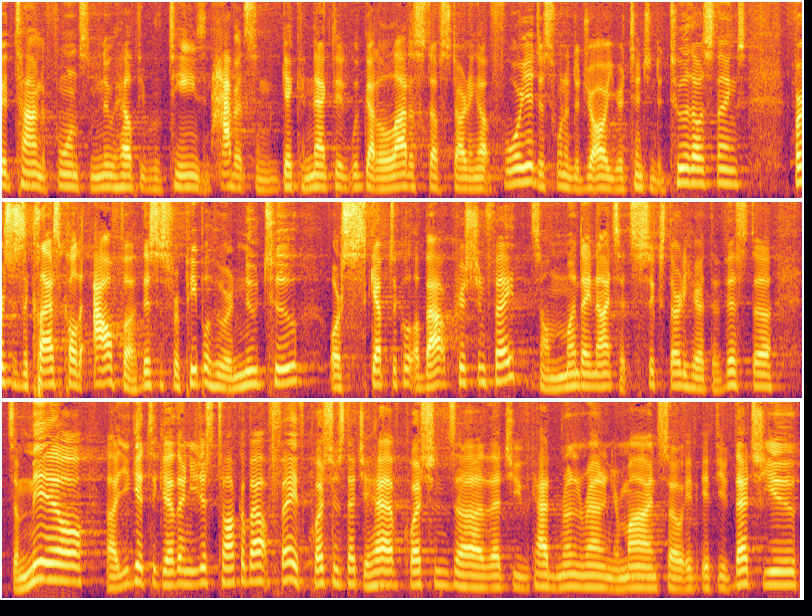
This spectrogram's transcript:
good time to form some new healthy routines and habits and get connected. We've got a lot of stuff starting up for you. Just wanted to draw your attention to two of those things. First is a class called Alpha. This is for people who are new to or skeptical about Christian faith. It's on Monday nights at 6:30 here at the Vista. It's a meal. Uh, you get together and you just talk about faith, questions that you have, questions uh, that you've had running around in your mind. So if, if you, that's you,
